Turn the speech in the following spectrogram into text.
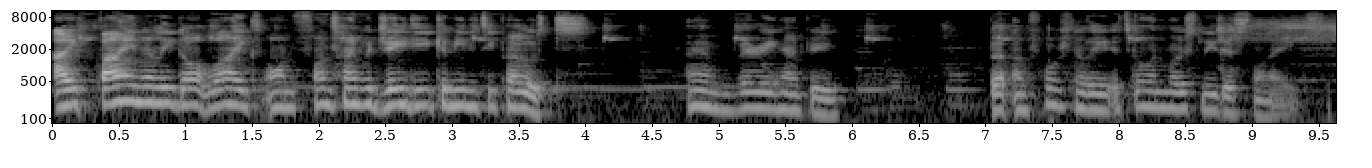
I finally got likes on Fun Time with JD community posts. I am very happy. But unfortunately, it's gone mostly dislikes.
